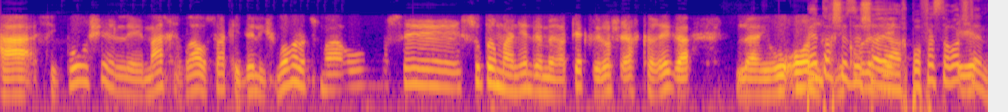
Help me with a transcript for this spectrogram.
הסיפור של אה, מה החברה עושה כדי לשמור על עצמה הוא נושא סופר מעניין ומרתק ולא שייך כרגע לאירועון. בטח שזה שייך, פרופסור רוטשטיין.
